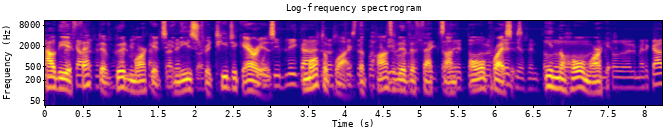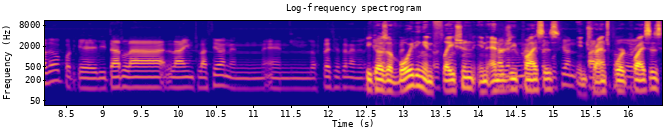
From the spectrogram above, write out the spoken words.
how the effect of good markets in these strategic areas multiplies the positive effects on all prices in the whole market. todo el mercado, porque evitar la, la inflación en, en los precios de la energía, Because en los precios avoiding transporte, inflation in energy prices, in transport prices,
